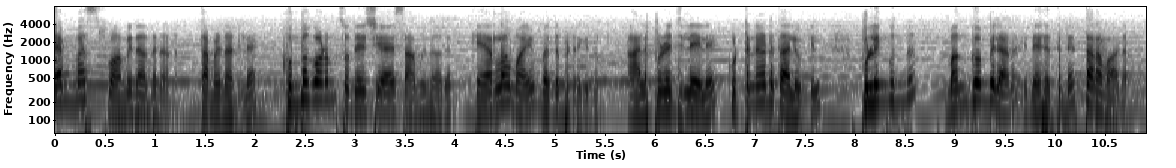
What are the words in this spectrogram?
എം എസ് സ്വാമിനാഥനാണ്. തമിഴ്നാട്ടിലെ കുംഭകോണം സ്വദേശിയായ സ്വാമിനാഥൻ കേരളവുമായും ബന്ധപ്പെട്ടിരിക്കുന്നു. ആലപ്പുഴ ജില്ലയിലെ കുട്ടനാട് താലൂക്കിൽ പുളിങ്കുന്ന് മങ്കൊമ്പിലാണ് ഇദ്ദേഹത്തിന്റെ തറവാട്.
